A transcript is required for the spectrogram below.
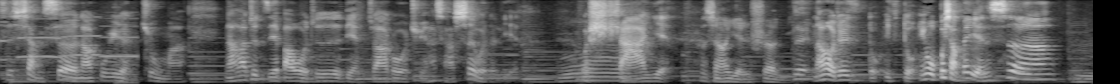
是想射，然后故意忍住吗？”然后他就直接把我就是脸抓过去，他想要射我的脸，嗯、我傻眼，他想要颜射你。对，然后我就一直躲，一直躲，因为我不想被颜射啊。嗯，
